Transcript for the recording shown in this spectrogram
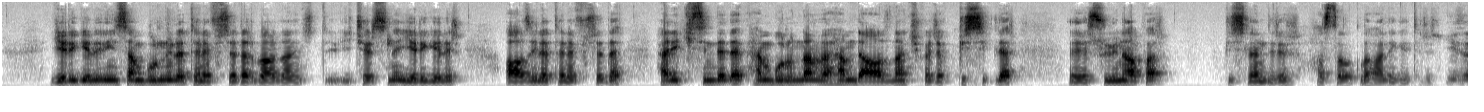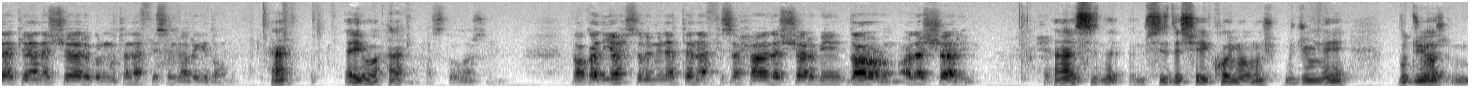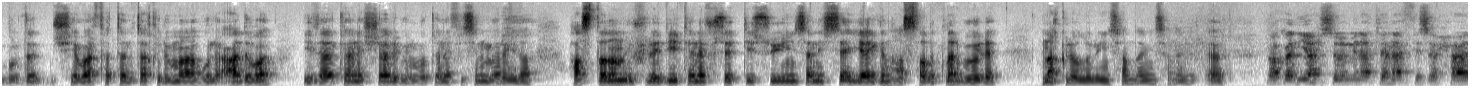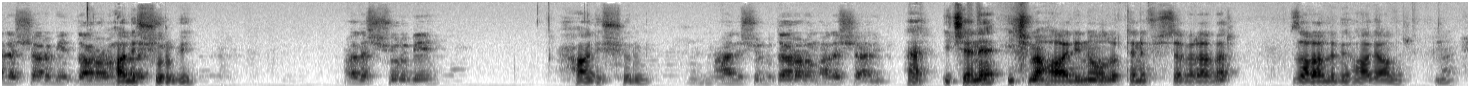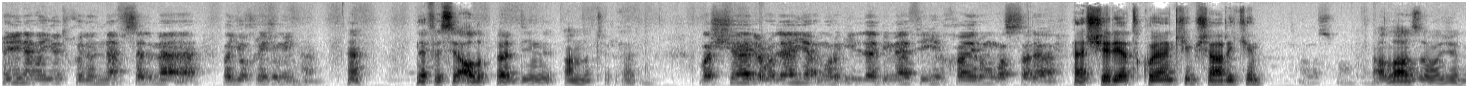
Yeri gelir insan burnuyla teneffüs eder bardağın içerisine, yeri gelir ağzıyla teneffüs eder. Her ikisinde de hem burundan ve hem de ağızdan çıkacak pislikler e, suyu ne yapar? Pislendirir, hastalıklı hale getirir. İzâ kâne şâribul muteneffisü merîdûn. He? Eyvah. He. Hasta olarsın. Fakat yahsul mine teneffise hale şerbi dararun ale şarib. Yani sizde, sizde şey koymamış bu cümleyi. Bu diyor burada şey var fetentakilu ma'hul adva izâ kâne şâribil muteneffisin merîdan. Hastalığın üflediği, teneffüs ettiği suyu insan içse yaygın hastalıklar böyle nakil olur insandan insana diyor. Evet. Fakat yahsul mine teneffisi hale şerbi dararun hale şurbi. Hale şurbi hali şurbi. Hali şurbi dararun ale şarib. Heh, içene içme hali ne olur? Teneffüsle beraber zararlı bir hale alır. Hineme yudhulun nefsel ma'e ve yuhricu minha. Heh, nefesi alıp verdiğini anlatıyor. Evet. Ve şâri'u la ye'mur illa bima fihil hayrun ve salah. He, şeriatı koyan kim? Şari kim? Allah Azze ve Celle.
